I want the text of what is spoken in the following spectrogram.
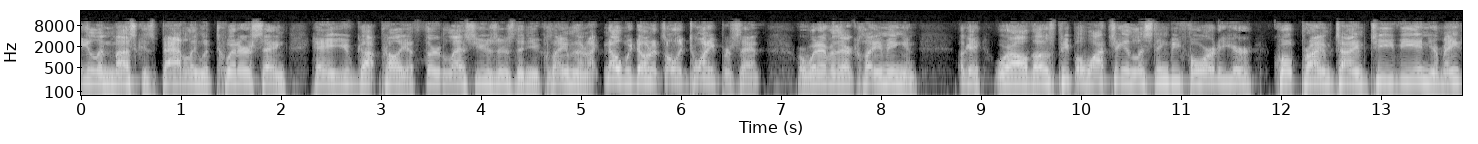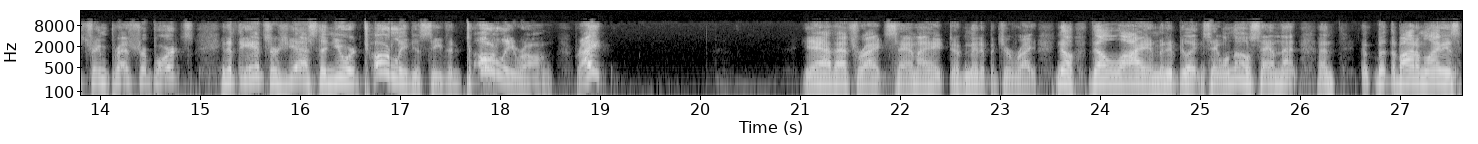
elon musk is battling with twitter saying hey you've got probably a third less users than you claim and they're like no we don't it's only 20% or whatever they're claiming and Okay, were all those people watching and listening before to your quote primetime TV and your mainstream press reports? And if the answer is yes, then you were totally deceived and totally wrong, right? Yeah, that's right, Sam. I hate to admit it, but you're right. No, they'll lie and manipulate and say, "Well, no, Sam, that." And but the bottom line is,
